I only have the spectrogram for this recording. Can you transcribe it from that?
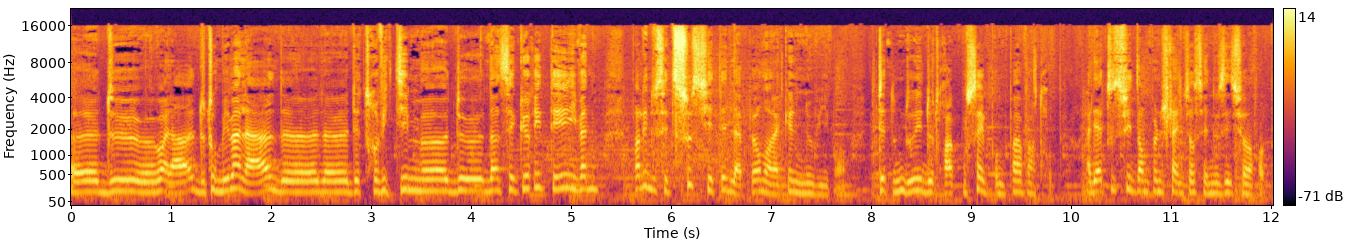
euh, de, voilà, de tomber malade, d'être victime d'insécurité? Il va nous parler de cette société de la peur dans laquelle nous vivons. Peut-être nous donner deux, trois conseils pour ne pas avoir trop peur. Allez, à tout de suite dans Punchline sur CNews et sur Europe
